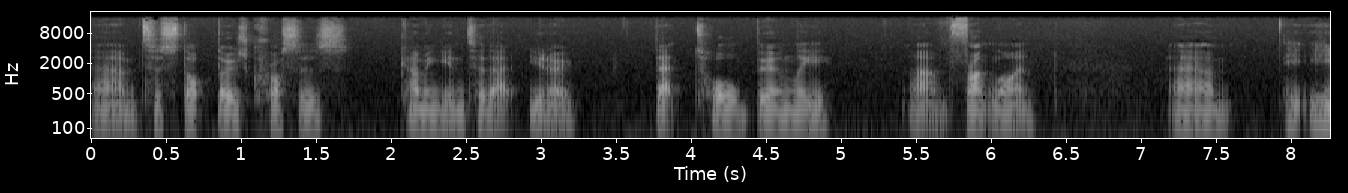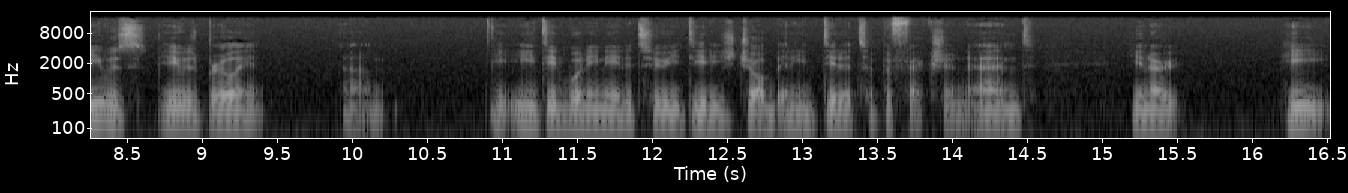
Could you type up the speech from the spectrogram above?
um, to stop those crosses coming into that, you know, that tall Burnley um, front line. Um, he, he was he was brilliant. Um, he, he did what he needed to. He did his job and he did it to perfection. And you know, he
